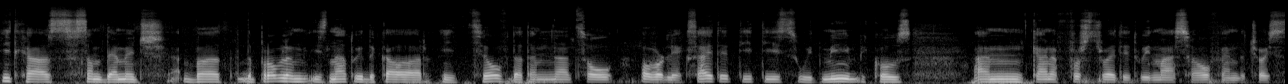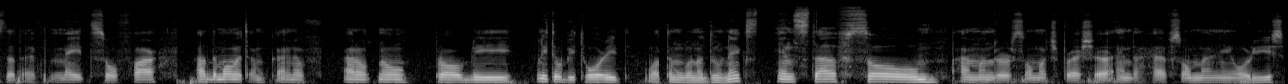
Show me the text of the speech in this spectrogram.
It has some damage but the problem is not with the car itself that I'm not so overly excited it is with me because I'm kind of frustrated with myself and the choices that I've made so far. At the moment I'm kind of, I don't know, probably a little bit worried what I'm gonna do next and stuff so I'm under so much pressure and I have so many worries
